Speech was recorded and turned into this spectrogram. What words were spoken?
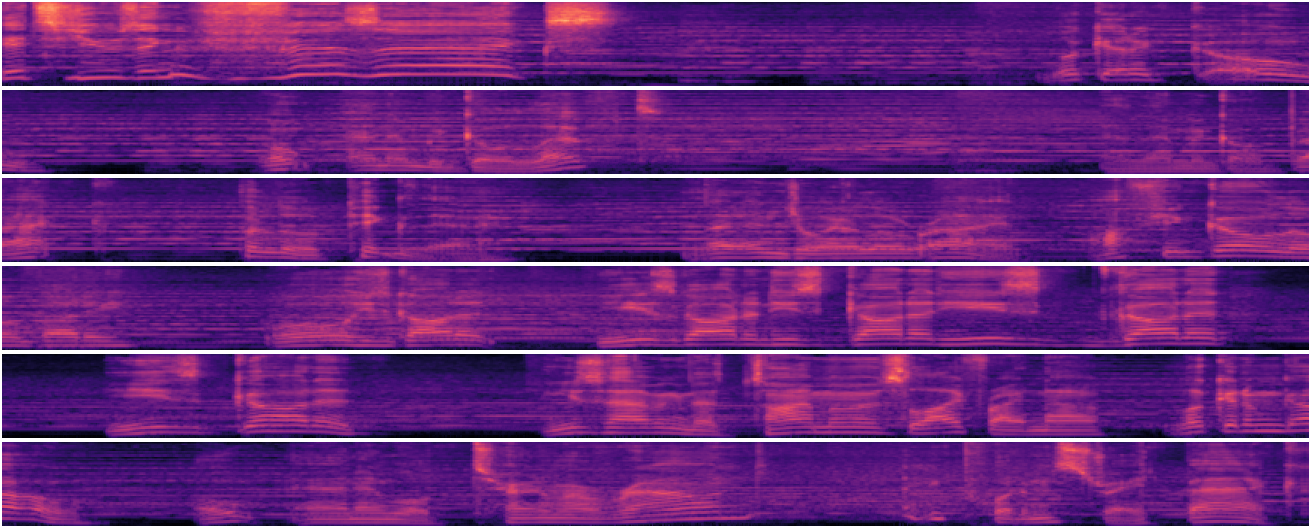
It's using physics! Look at it go. Oh, and then we go left. And then we go back. Put a little pig there. Let it enjoy a little ride. Off you go, little buddy. Oh, he's got it. He's got it. He's got it. He's got it. He's got it. He's having the time of his life right now. Look at him go. Oh, and then we'll turn him around and put him straight back.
